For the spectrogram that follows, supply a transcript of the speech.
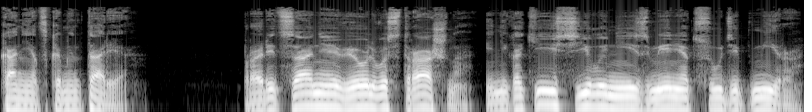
Конец комментария. Прорицание Вельвы страшно, и никакие силы не изменят судеб мира.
